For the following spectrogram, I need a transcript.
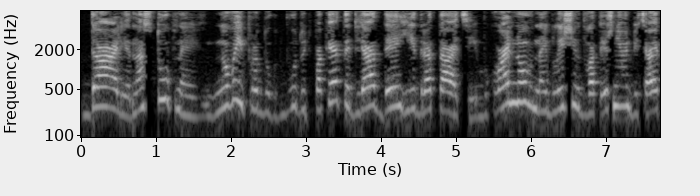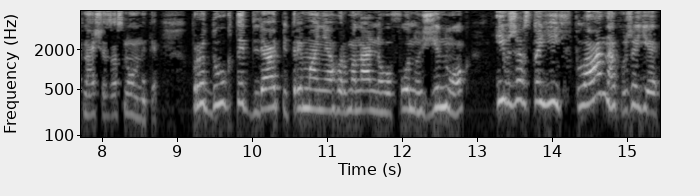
Далі, наступний новий продукт будуть пакети для дегідратації. Буквально в найближчих два тижні обіцяють наші засновники. Продукти для підтримання гормонального фону жінок. І вже стоїть в планах, вже є,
